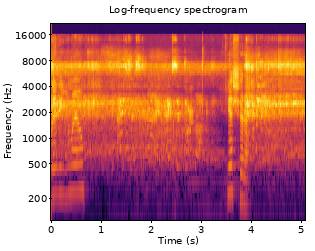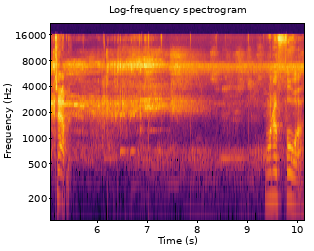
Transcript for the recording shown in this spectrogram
Eating well? Access denied. Shut up. Tablet. 104.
